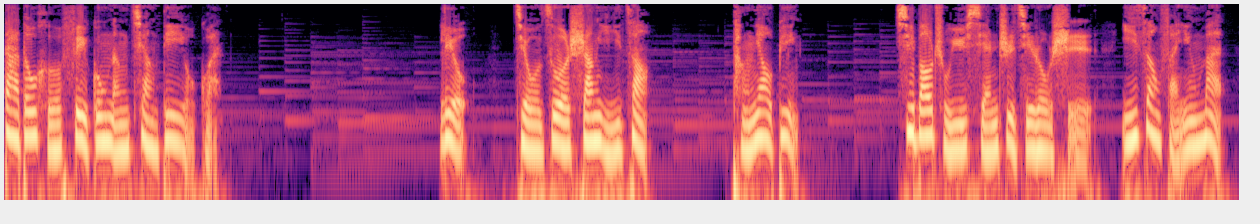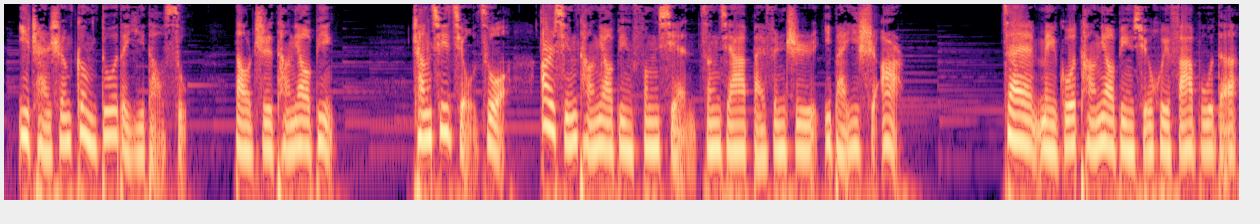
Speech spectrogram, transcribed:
大都和肺功能降低有关。六、久坐伤胰脏，糖尿病，细胞处于闲置肌肉时，胰脏反应慢，易产生更多的胰岛素，导致糖尿病。长期久坐，二型糖尿病风险增加百分之一百一十二。在美国糖尿病学会发布的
